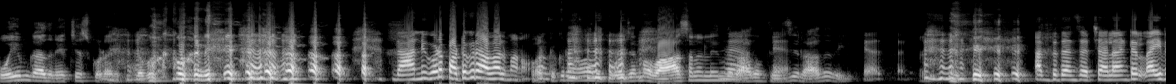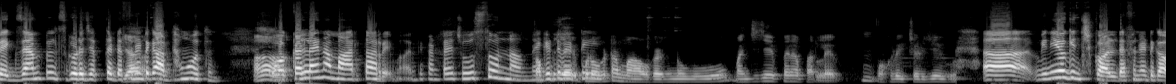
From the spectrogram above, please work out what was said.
పోయం కాదు నేర్చేసుకోవడానికి. దాన్ని కూడా పట్టుకు రావాలి మనం. పట్టుకు రావాలి. వాసన లేదు రాదు. ఈజీ రాదు అది. అద్భుతం సార్ చాలా అంటే లైవ్ ఎగ్జాంపుల్స్ కూడా చెప్తే డెఫినెట్గా అర్థమవుతుంది. ఆ, ఒక్కళ్ళైనా మారుతారేమో. ఎందుకంటే చూస్తూ ఉన్నాం నెగటివిటీ ఒకటమ్మా ఒకటి నువ్వు మంచి చేయకపోయినా పర్లేదు. ఒకటి చెడు చేయకూడదు. వినియోగించుకోవాలి డెఫినెట్గా.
